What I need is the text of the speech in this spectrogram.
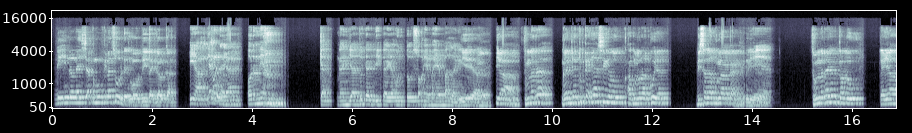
di Indonesia kemungkinan sulit mau dilegalkan. Iya, kayak mana ya? Orang yang kayak ganja tuh jadi kayak untuk sok hebat-hebat lagi. Iya. Ya, sebenarnya ganja itu kayaknya sih kalau aku menurut aku ya disalahgunakan. Iya. Sebenarnya kalau kayak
